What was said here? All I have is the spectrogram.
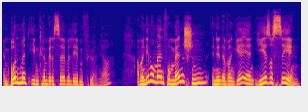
Im Bund mit ihm können wir dasselbe Leben führen, ja? Aber in dem Moment, wo Menschen in den Evangelien Jesus sehen,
